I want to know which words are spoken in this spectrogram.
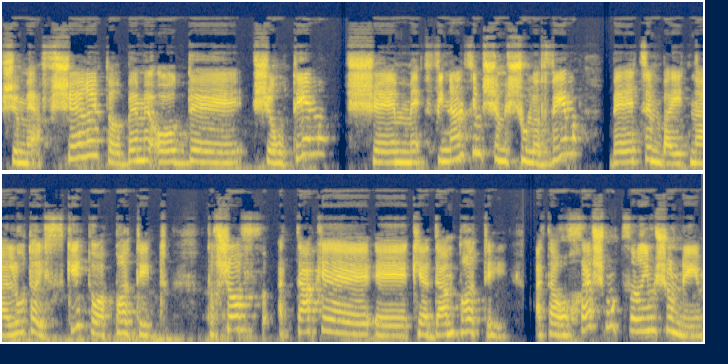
שמאפשרת הרבה מאוד אה, שירותים שהם פיננסים שמשולבים בעצם בהתנהלות העסקית או הפרטית. תחשוב, אתה כ, כאדם פרטי, אתה רוכש מוצרים שונים,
